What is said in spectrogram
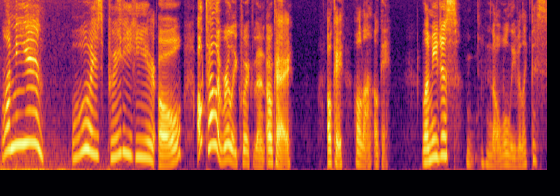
Let me in. Ooh, it's pretty here. Oh, I'll tell it really quick then. Okay. Okay, hold on. Okay. Let me just. No, we'll leave it like this.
